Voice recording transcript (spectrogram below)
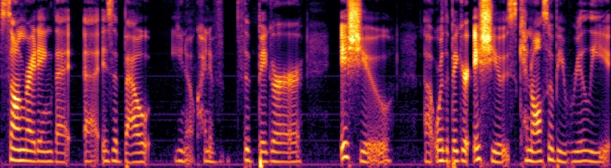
songwriting that uh, is about you know kind of the bigger issue uh, or the bigger issues can also be really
